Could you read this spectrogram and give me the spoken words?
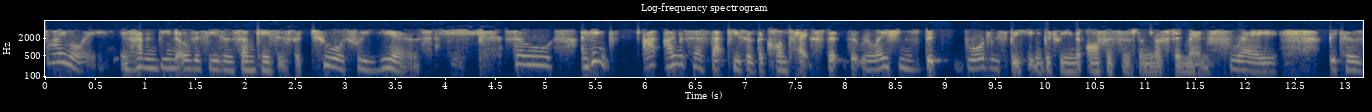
Finally, you know, having been overseas in some cases for two or three years. So I think I, would say that piece of the context that, that relations, broadly speaking, between officers and enlisted men fray because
